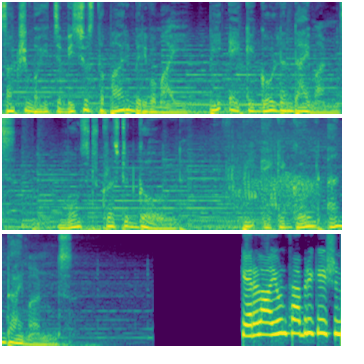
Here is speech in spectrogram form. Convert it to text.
സാക്ഷ്യം വഹിച്ച വിശ്വസ്ത പാരമ്പര്യവുമായി P A K gold and diamonds most trusted gold P A K gold and diamonds Kerala iron fabrication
